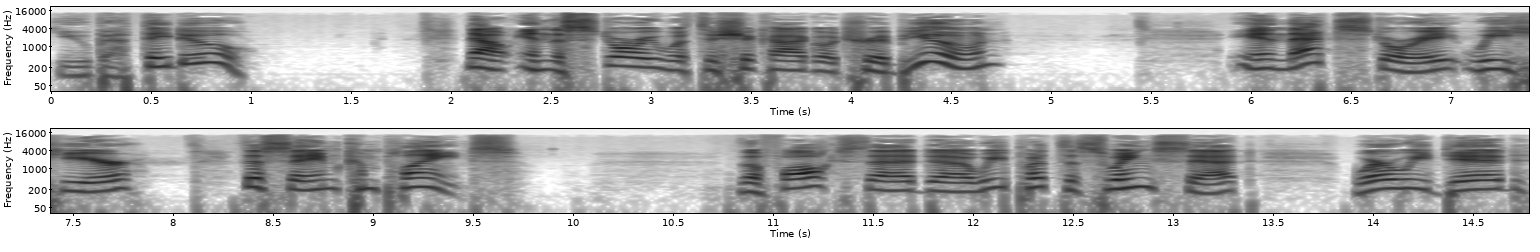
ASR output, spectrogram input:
You bet they do. Now, in the story with the Chicago Tribune, in that story, we hear the same complaints. The folks said, uh, We put the swing set where we did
